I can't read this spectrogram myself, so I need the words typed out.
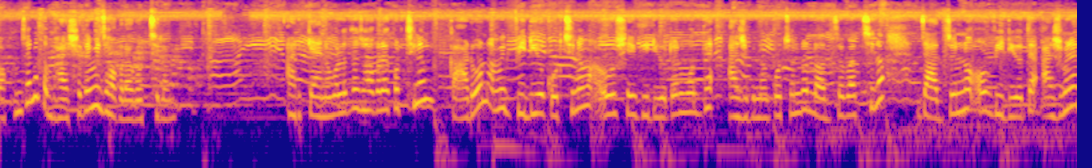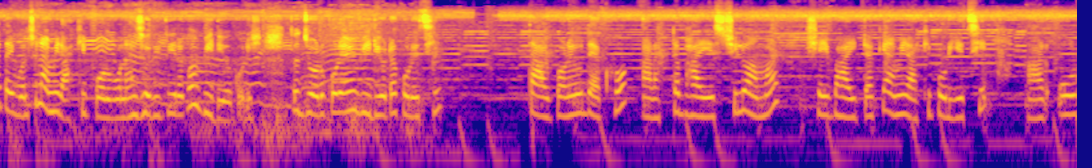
তখন জানো তো ভাইয়ের সাথে আমি ঝগড়া করছিলাম। আর কেন বলে তো ঝগড়া করছিলাম? কারণ আমি ভিডিও করছিলাম ও সেই ভিডিওটার মধ্যে আসবে না। প্রচণ্ড লজ্জা পাচ্ছিল। যার জন্য ও ভিডিওতে আসবে না, তাই বলছিল, আমি রাখি পরবো না যদি তুই এরকম ভিডিও করিস। তো জোর করে আমি ভিডিওটা করেছি। তারপরেও দেখো আর একটা ভাই এসেছিল আমার। সেই ভাইটাকে আমি রাখি পরিয়েছি। আর ওর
